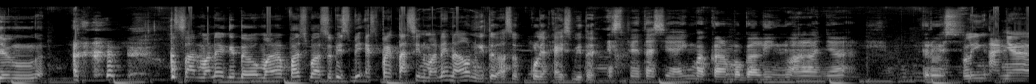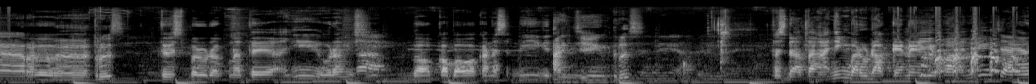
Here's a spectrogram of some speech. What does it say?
Yang kesan mana gitu mana pas masuk isbi ekspektasi mana naon gitu asup kuliah ke isbi teh? Ekspektasi aing bakal boga link nu alanya. Terus link anyar. Eh, terus? Terus baru nate anjing orang sih bawa ke bawah karena seni gitu. Anjing terus terus datang anjing baru dak kene ieu anjing caya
